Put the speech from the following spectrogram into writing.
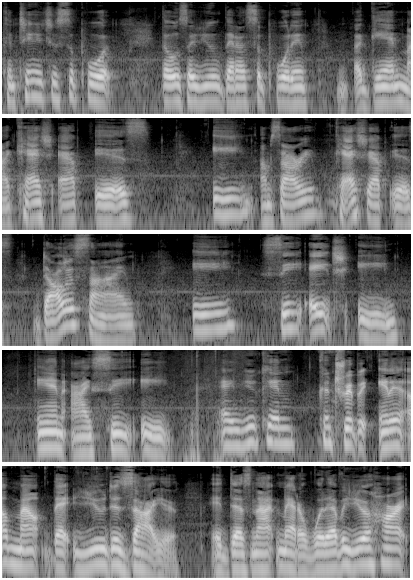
continue to support those of you that are supporting. Again, my Cash App is E, I'm sorry, Cash App is dollar sign E C H E N I C E. And you can contribute any amount that you desire. It does not matter. Whatever your heart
